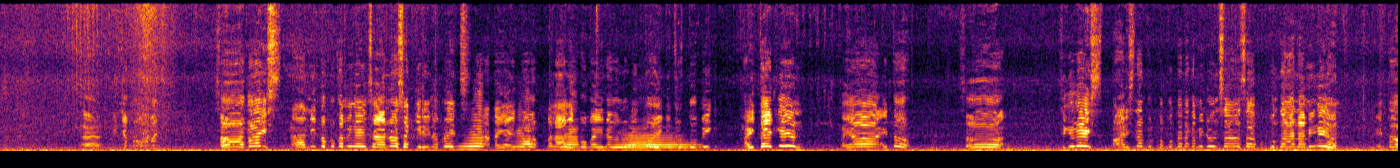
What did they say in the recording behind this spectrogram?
Program. Ah, video program. So guys, andito po kami ngayon sa ano, sa Quirino Bridge. Ah, kaya ito, malalim po kayo ng ano dito, eh, dito tubig. High tide ngayon. Kaya ito. So, sige guys, paalis na, papunta na kami doon sa sa pupuntahan namin ngayon. Ito.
